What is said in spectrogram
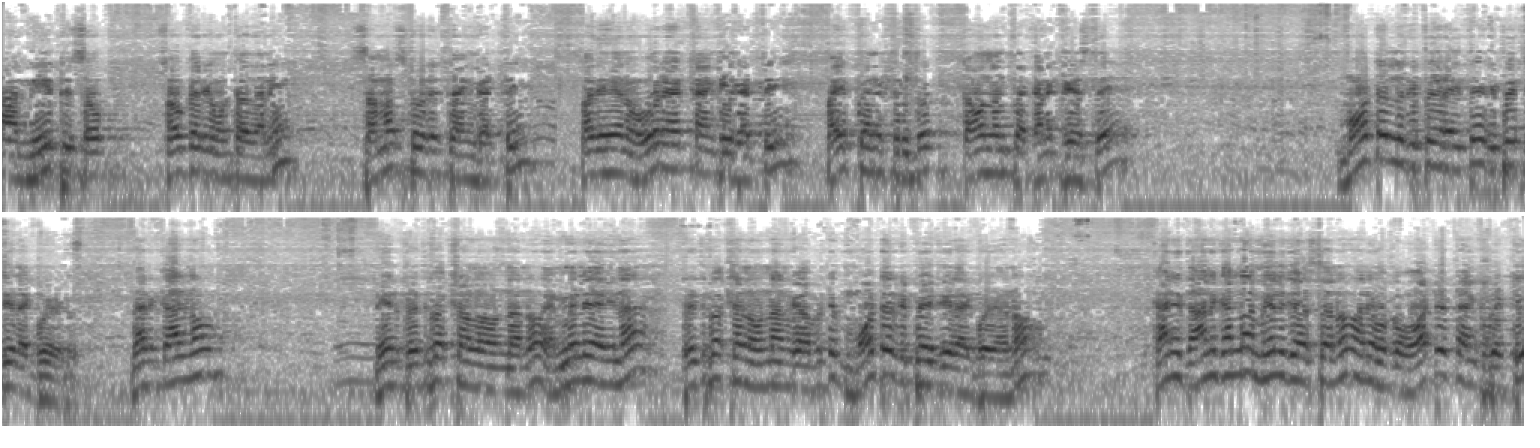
ఆ నీటి సౌ- సౌకర్యం ఉంటుందని సమ్మర్ స్టోరేజ్ ట్యాంక్ కట్టి పదిహేను ఓవర్ హెడ్ ట్యాంకులు కట్టి పైప్ కనెక్షన్తో టౌన్ అంతా కనెక్ట్ చేస్తే మోటార్లు రిపేర్ అయితే రిపేర్ చేయలేకపోయాడు. దానికి కారణం నేను ప్రతిపక్షంలో ఉన్నాను ఎమ్మెల్యే అయినా ప్రతిపక్షంలో ఉన్నాను కాబట్టి మోటార్ రిపేర్ చేయలేకపోయాను. కానీ దానికన్నా మేలు చేస్తాను అని ఒక వాటర్ ట్యాంక్ పెట్టి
